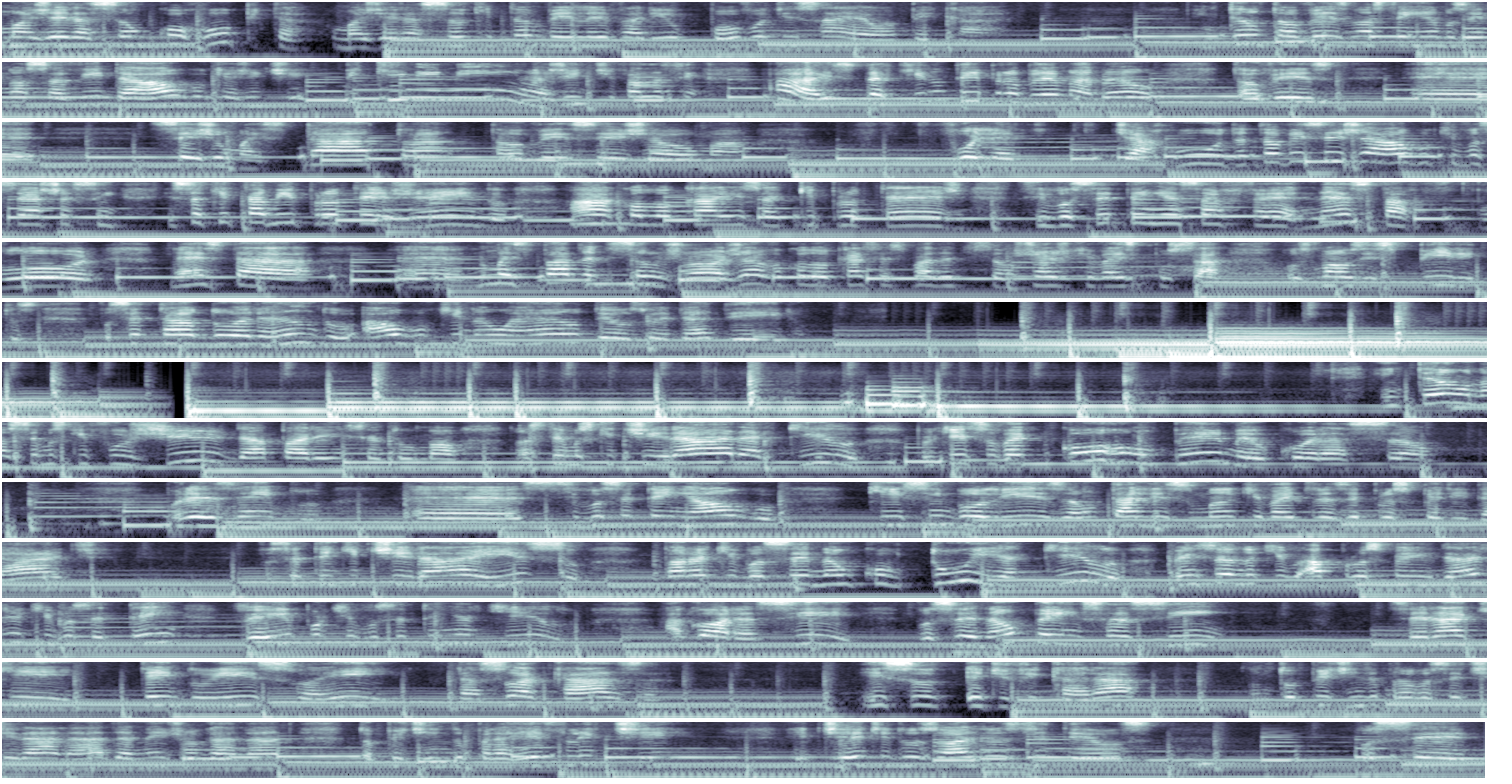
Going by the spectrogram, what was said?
uma geração corrupta, uma geração que também levaria o povo de Israel a pecar. Então talvez nós tenhamos em nossa vida algo que a gente pequenininho, a gente fala assim, ah, isso daqui não tem problema não. Talvez é, seja uma estátua, talvez seja uma folha de arruda, talvez seja algo que você acha assim, isso aqui está me protegendo. Ah, colocar isso aqui protege. Se você tem essa fé nesta flor, nesta é, numa espada de São Jorge, ah, vou colocar essa espada de São Jorge que vai expulsar os maus espíritos. Você está adorando algo que não é o Deus verdadeiro. Nós temos que fugir da aparência do mal. Nós temos que tirar aquilo, porque isso vai corromper meu coração. Por exemplo, é, se você tem algo que simboliza um talismã que vai trazer prosperidade, você tem que tirar isso para que você não cultue aquilo, pensando que a prosperidade que você tem veio porque você tem aquilo. Agora, se você não pensa assim, será que tendo isso aí na sua casa, isso edificará? estou pedindo para você tirar nada, nem jogar nada. Estou pedindo para refletir e diante dos olhos de Deus você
